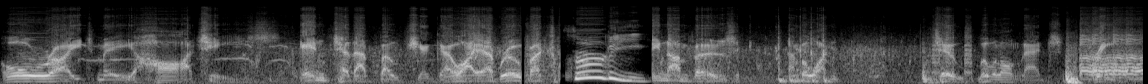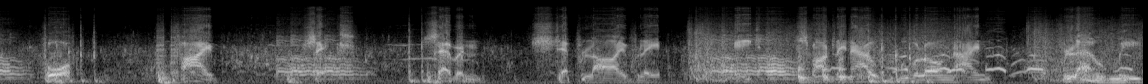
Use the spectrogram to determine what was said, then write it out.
All right, me hearties. Into the boat you go. I have room for Thirty. numbers. Number one, two. Move along, lads. Three, four, five, six, seven. Step lively. Eight. Smartly now. Move along, nine. Blow me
